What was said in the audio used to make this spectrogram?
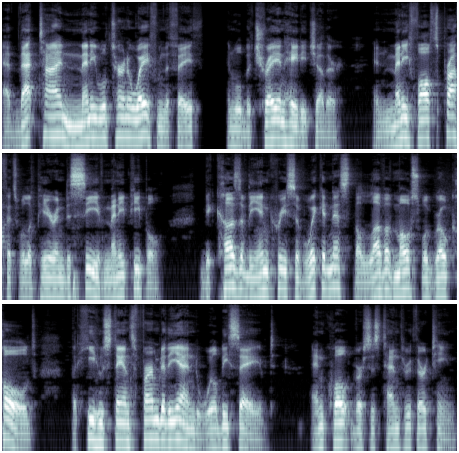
At that time many will turn away from the faith and will betray and hate each other, and many false prophets will appear and deceive many people. Because of the increase of wickedness, the love of most will grow cold but he who stands firm to the end will be saved. End quote, verses 10 through 13.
